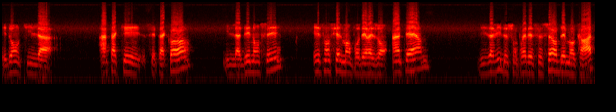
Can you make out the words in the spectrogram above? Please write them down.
Et donc il a attaqué cet accord, il l'a dénoncé essentiellement pour des raisons internes vis-à-vis de son prédécesseur démocrate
